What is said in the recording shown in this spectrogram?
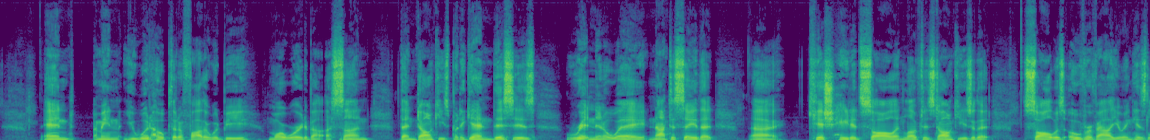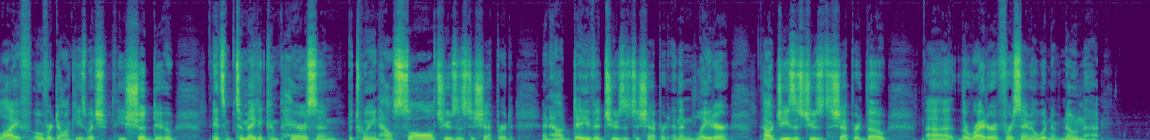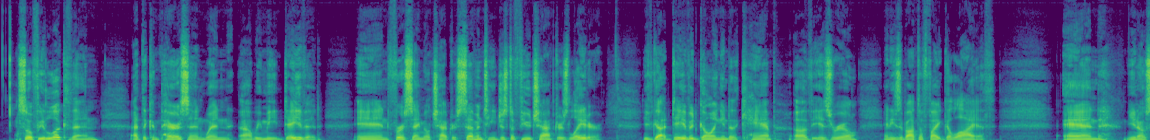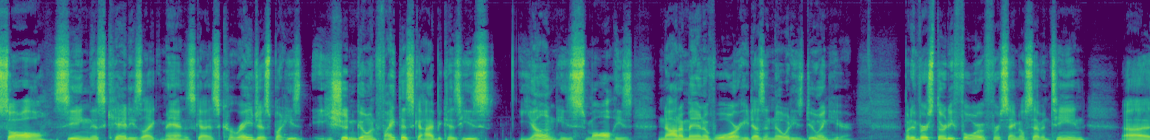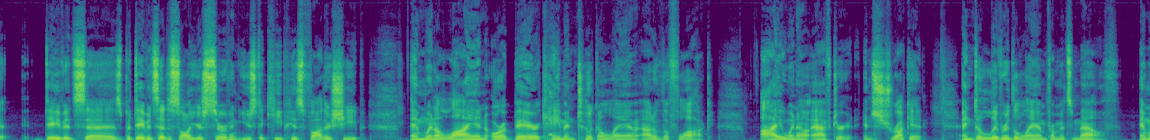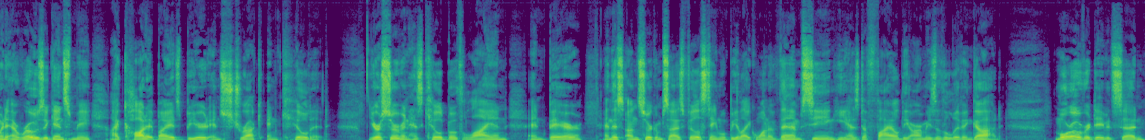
And I mean, you would hope that a father would be more worried about a son than donkeys. But again, this is written in a way not to say that. Uh, Kish hated Saul and loved his donkeys, or that Saul was overvaluing his life over donkeys, which he should do. It's to make a comparison between how Saul chooses to shepherd and how David chooses to shepherd, and then later how Jesus chooses to shepherd, though uh, the writer of 1 Samuel wouldn't have known that. So if we look then at the comparison when uh, we meet David in 1 Samuel chapter 17, just a few chapters later, You've got David going into the camp of Israel and he's about to fight Goliath. And, you know, Saul seeing this kid, he's like, man, this guy is courageous, but he's he shouldn't go and fight this guy because he's young, he's small, he's not a man of war. He doesn't know what he's doing here. But in verse 34 of 1 Samuel 17, uh, David says, But David said to Saul, Your servant used to keep his father's sheep. And when a lion or a bear came and took a lamb out of the flock, I went out after it and struck it and delivered the lamb from its mouth. And when it arose against me, I caught it by its beard and struck and killed it. Your servant has killed both lion and bear, and this uncircumcised Philistine will be like one of them, seeing he has defiled the armies of the living God. Moreover, David said,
